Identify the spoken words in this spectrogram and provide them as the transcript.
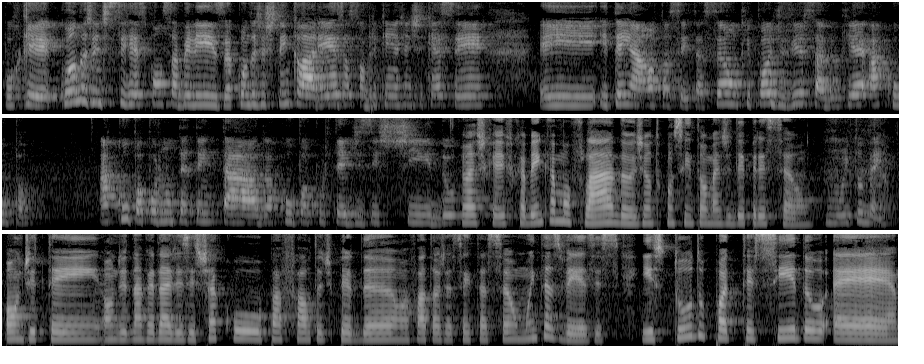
Porque quando a gente se responsabiliza, quando a gente tem clareza sobre quem a gente quer ser, e, e tem a autoaceitação, que pode vir, sabe o que é? A culpa. A culpa por não ter tentado, a culpa por ter desistido. Eu acho que aí fica bem camuflado junto com sintomas de depressão. Muito bem. Onde tem, onde na verdade existe a culpa, a falta de perdão, a falta de aceitação, muitas vezes. E isso tudo pode ter sido é,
